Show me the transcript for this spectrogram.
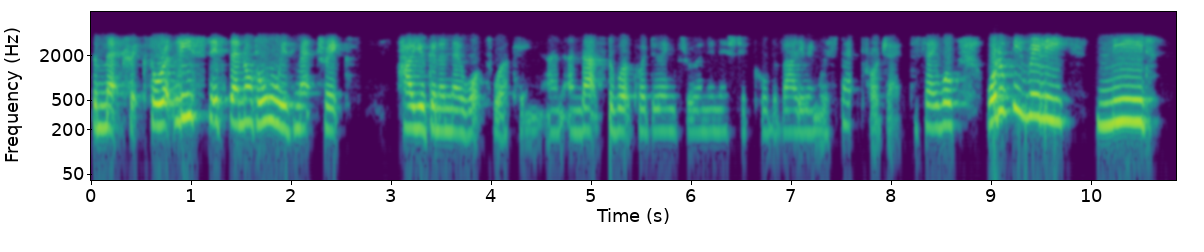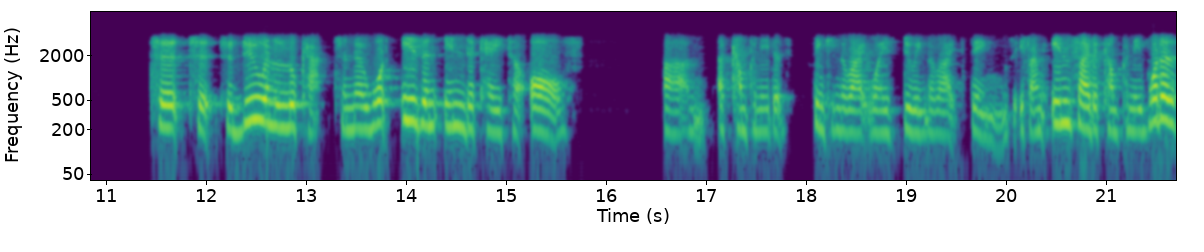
the metrics, or at least if they're not always metrics, how you're going to know what's working. And, and that's the work we're doing through an initiative called the Valuing Respect Project to say, well, what do we really need to, to, to do and look at to know what is an indicator of um, a company that's thinking the right ways, doing the right things. If I'm inside a company, what are,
